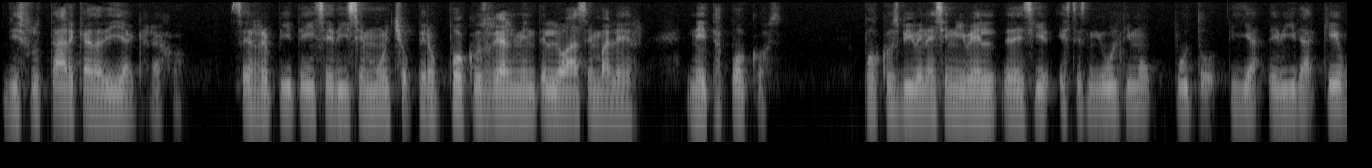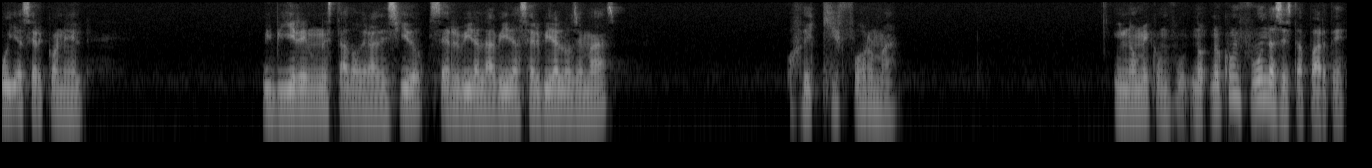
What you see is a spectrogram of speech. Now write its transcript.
Disfrutar cada día, carajo. Se repite y se dice mucho, pero pocos realmente lo hacen valer. Neta, pocos. Pocos viven a ese nivel de decir, este es mi último puto día de vida, ¿qué voy a hacer con él? Vivir en un estado agradecido, servir a la vida, servir a los demás. ¿O de qué forma? Y no me no, no confundas esta parte.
